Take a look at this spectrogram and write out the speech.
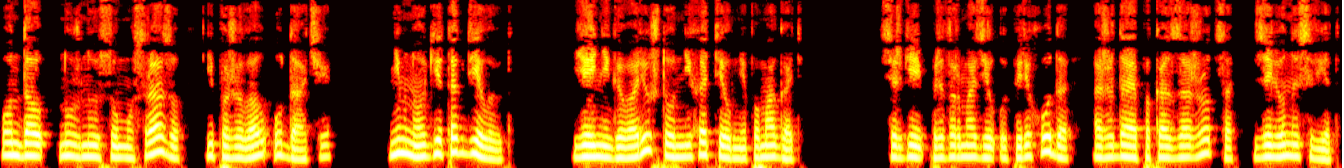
он дал нужную сумму сразу и пожелал удачи. Немногие так делают. Я и не говорю, что он не хотел мне помогать. Сергей притормозил у перехода, ожидая, пока зажжется зеленый свет.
